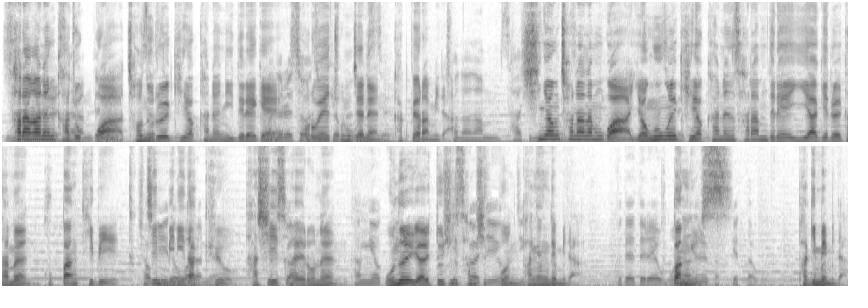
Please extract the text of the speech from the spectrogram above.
사랑하는 가족과 전우를 기억하는 이들에게 서로의 존재는 각별합니다. 신형 천안함과 영웅을 기억하는 사람들의 이야기를 담은 국방TV 특집 미니 다큐 다시 서해로는 오늘 12시 30분 방영됩니다. 국방뉴스 박인배입니다.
